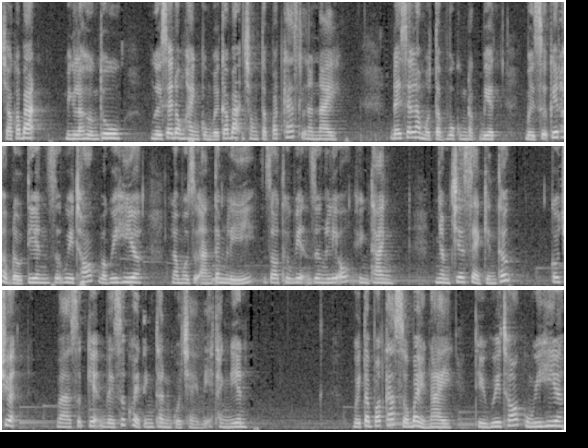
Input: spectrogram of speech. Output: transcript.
Chào các bạn, mình là Hướng Thu, người sẽ đồng hành cùng với các bạn trong tập podcast lần này. Đây sẽ là một tập vô cùng đặc biệt bởi sự kết hợp đầu tiên giữa We Talk và We Hear là một dự án tâm lý do Thư viện Dương Liễu hình thành nhằm chia sẻ kiến thức, câu chuyện và sự kiện về sức khỏe tinh thần của trẻ vị thành niên. Với tập podcast số 7 này thì WeTalk cùng WeHear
